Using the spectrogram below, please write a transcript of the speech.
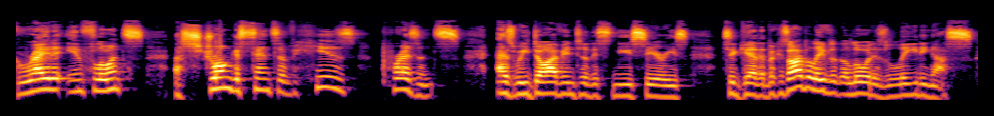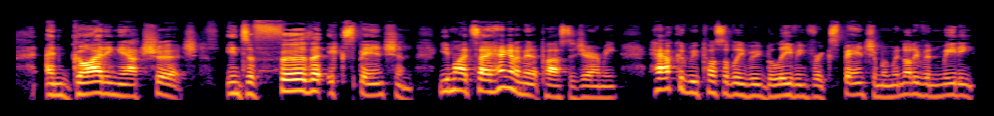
greater influence, a stronger sense of His presence as we dive into this new series together. Because I believe that the Lord is leading us and guiding our church into further expansion. You might say, hang on a minute, Pastor Jeremy, how could we possibly be believing for expansion when we're not even meeting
